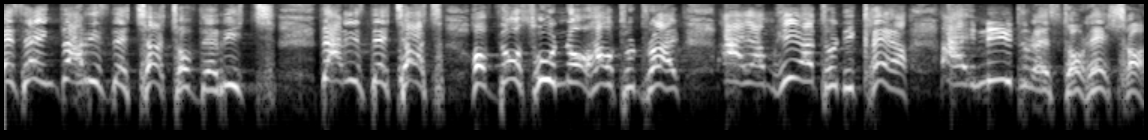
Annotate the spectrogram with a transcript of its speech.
and saying that is the church of the rich. That is the church of those who know how to drive. I am here to declare I need restoration.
